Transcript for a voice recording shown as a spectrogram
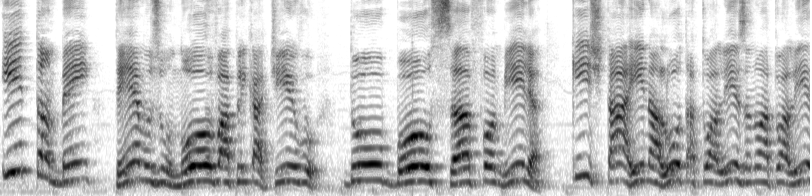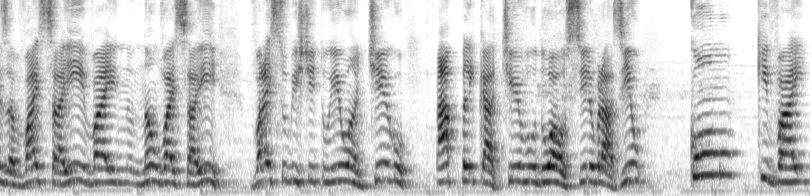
E também temos o novo aplicativo do Bolsa Família, que está aí na luta, atualiza, não atualiza, vai sair, vai não vai sair, vai substituir o antigo aplicativo do Auxílio Brasil. Como que vai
